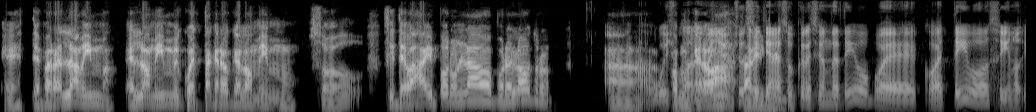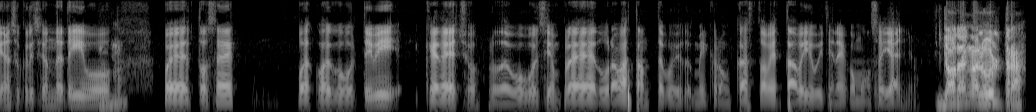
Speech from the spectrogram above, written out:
Este, pero es la misma, es lo mismo y cuesta creo que lo mismo. So, si te vas a ir por un lado o por el otro, Which como whenever quiera vas you a si tienes suscripción de Tivo, pues coges Tivo. Si no tienes suscripción de Tivo, pues entonces puedes coger Google TV. Que de hecho, lo de Google siempre dura bastante, porque mi Chromecast todavía está vivo y tiene como 6 años. Yo tengo el Ultra,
